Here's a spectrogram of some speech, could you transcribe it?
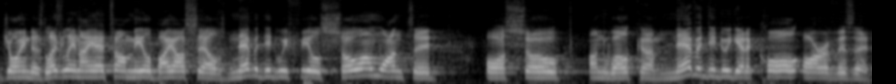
joined us. Leslie and I ate our meal by ourselves. Never did we feel so unwanted or so unwelcome. Never did we get a call or a visit,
